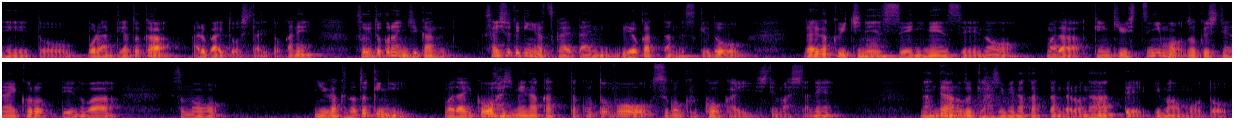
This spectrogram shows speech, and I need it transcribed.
えっ、ー、と、ボランティアとかアルバイトをしたりとかね、そういうところに時間、最終的には使いたいんでよかったんですけど、大学1年生、2年生のまだ研究室にも属してない頃っていうのは、その、入学の時に和太鼓を始めなかったことをすごく後悔してましたね。なんであの時始めなかったんだろうなって今思うと、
